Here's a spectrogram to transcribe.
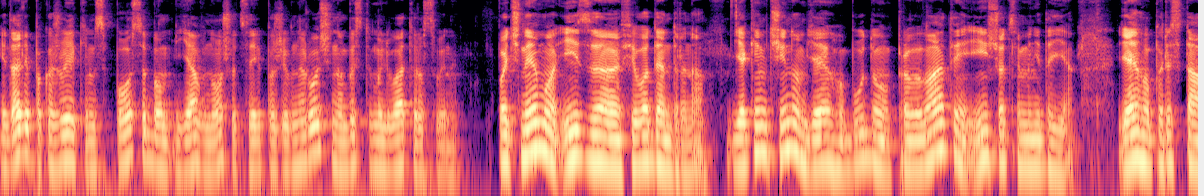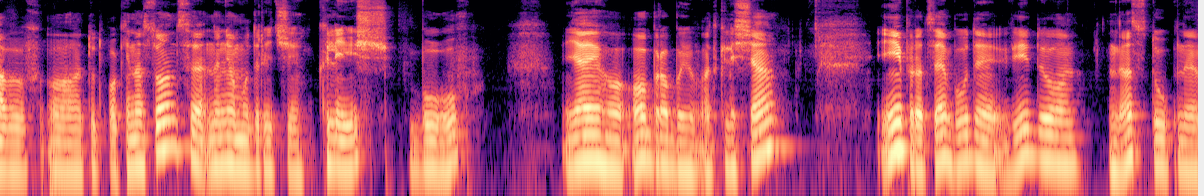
і далі покажу, яким способом я вношу цей поживний розчин, аби стимулювати рослини. Почнемо із е, філодендрона. Яким чином я його буду проливати і що це мені дає? Я його переставив о, тут поки на сонце. На ньому, до речі, кліщ був. Я його обробив від кліща. І про це буде відео наступне.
